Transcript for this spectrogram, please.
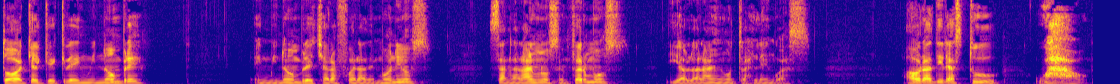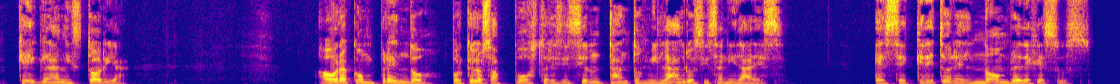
todo aquel que cree en mi nombre, en mi nombre echará fuera demonios, sanarán los enfermos y hablarán en otras lenguas. Ahora dirás tú, wow, qué gran historia. Ahora comprendo por qué los apóstoles hicieron tantos milagros y sanidades. El secreto era el nombre de Jesús.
